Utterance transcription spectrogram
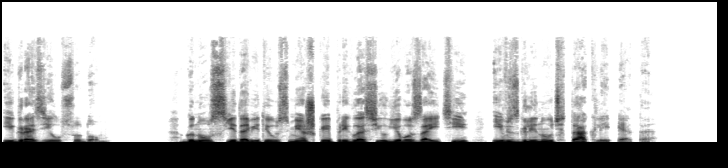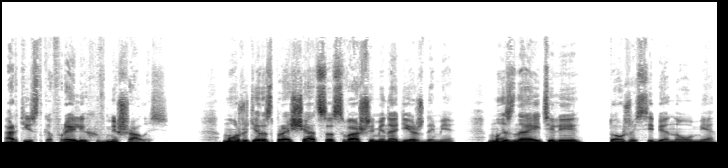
и грозил судом. Гнус с ядовитой усмешкой пригласил его зайти и взглянуть, так ли это. Артистка Фрелих вмешалась. «Можете распрощаться с вашими надеждами. Мы, знаете ли, тоже себе на уме».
